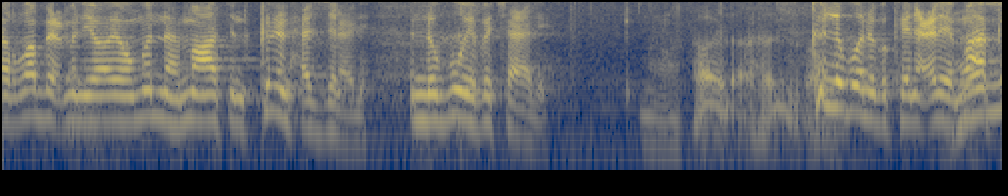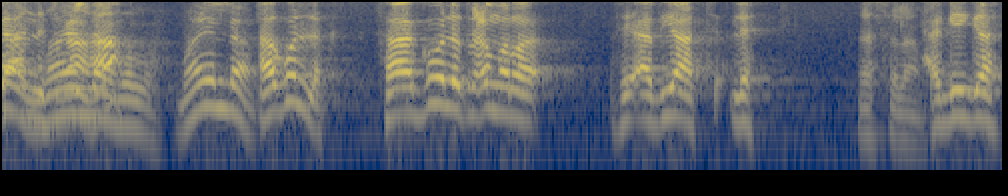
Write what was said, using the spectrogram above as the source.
الربع من يوم أنه مات كل نحزن عليه انه أبوي بكى عليه. لا اله الا الله كل ابونا بكينا عليه ما ما كان ما نسمعها. والله ما يلام. أقول لك فأقول لك العمر في أبيات له. يا سلام. حقيقة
